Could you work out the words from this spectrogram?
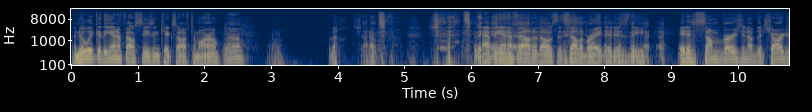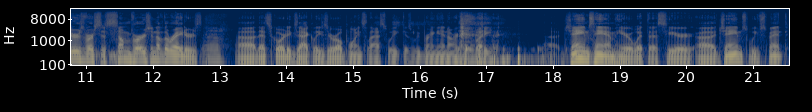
A new week of the NFL season kicks off tomorrow. Well, well shout out to Happy NFL. NFL. to those that celebrate. It is the it is some version of the Chargers versus some version of the Raiders uh, that scored exactly zero points last week. As we bring in our good buddy uh, James Ham here with us here. Uh, James, we've spent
